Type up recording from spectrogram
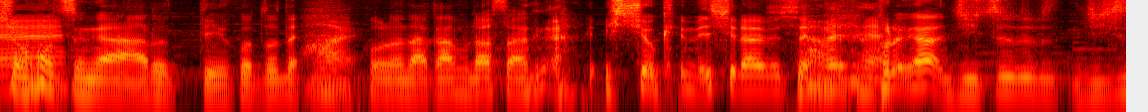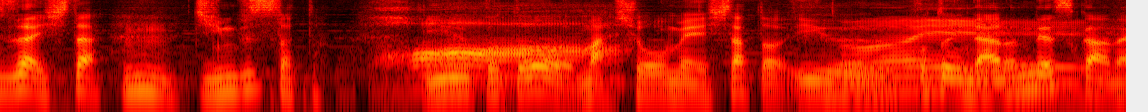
書物があるっていうことで、はい、この中村さんが一生懸命調べてこれが実実在した人物だと。いうことをまあ証明したということになるんですかね。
